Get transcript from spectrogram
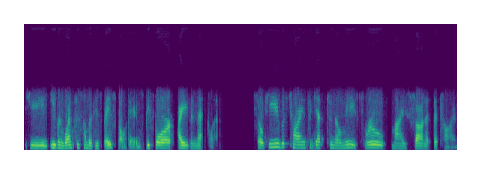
he even went to some of his baseball games before I even met Glenn. So he was trying to get to know me through my son at the time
